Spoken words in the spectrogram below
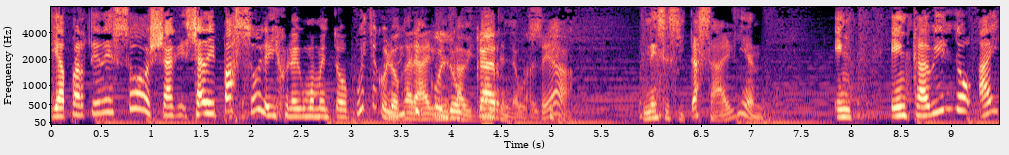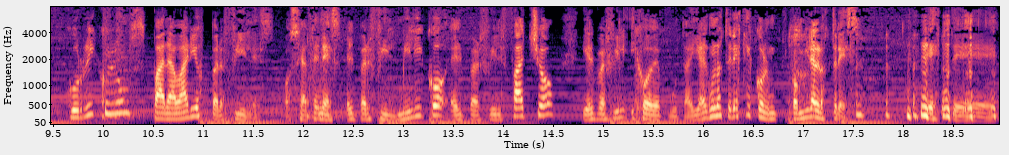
y aparte de eso, ya, ya de paso le dijo en algún momento, ¿pudiste colocar a ¿Pudiste algún colocar en la UCEA? ¿Necesitas a alguien? En, en Cabildo hay currículums para varios perfiles. O sea, tenés el perfil milico, el perfil facho y el perfil hijo de puta. Y algunos tenés que combinar los tres. Este,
